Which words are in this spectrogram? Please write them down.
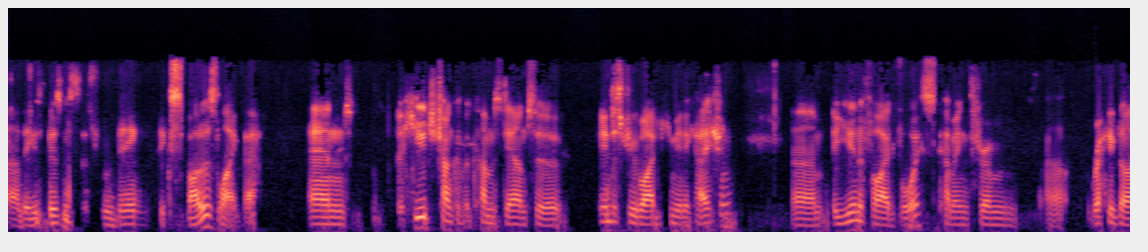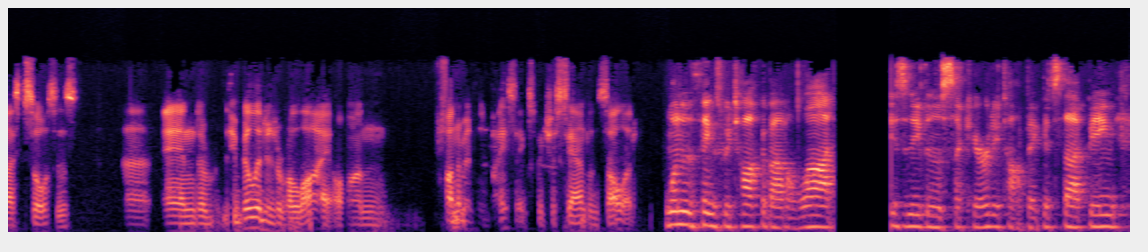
uh, these businesses from being exposed like that? And a huge chunk of it comes down to industry wide communication, um, a unified voice coming from uh, recognized sources, uh, and the ability to rely on fundamental basics which are sound and solid one of the things we talk about a lot isn't even a security topic. It's that being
